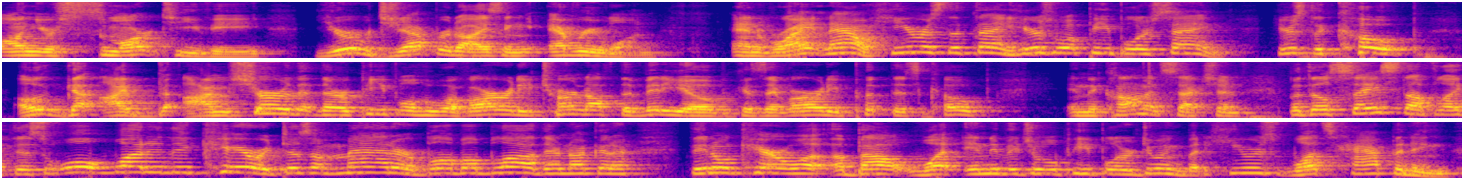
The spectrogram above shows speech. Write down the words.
on your smart TV, you're jeopardizing everyone. And right now, here's the thing. Here's what people are saying. Here's the cope. Oh, I, I'm sure that there are people who have already turned off the video because they've already put this cope in the comment section. But they'll say stuff like this. Well, why do they care? It doesn't matter. Blah blah blah. They're not gonna. They don't care what, about what individual people are doing. But here's what's happening.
